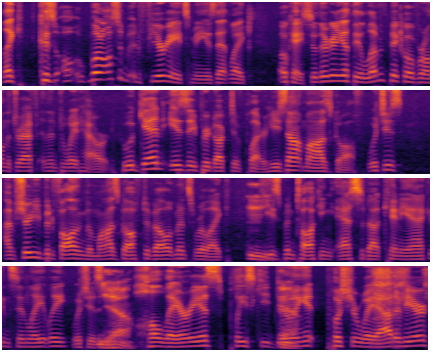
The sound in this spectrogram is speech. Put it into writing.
Like, because what also infuriates me is that, like, okay, so they're going to get the 11th pick over on the draft, and then Dwight Howard, who again is a productive player. He's not Mozgov, which is, I'm sure you've been following the Mozgov developments where, like, hmm. he's been talking S about Kenny Atkinson lately, which is Yeah. hilarious. Please keep Yeah. doing it. Push your way out of here.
